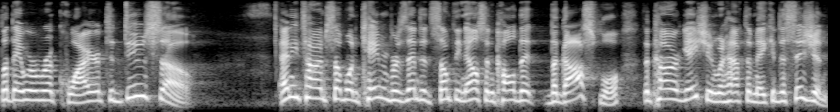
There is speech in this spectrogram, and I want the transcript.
but they were required to do so. Anytime someone came and presented something else and called it the gospel, the congregation would have to make a decision.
